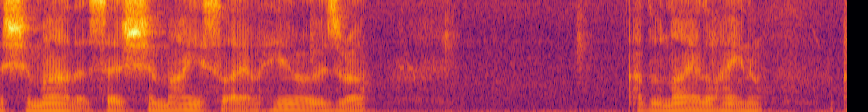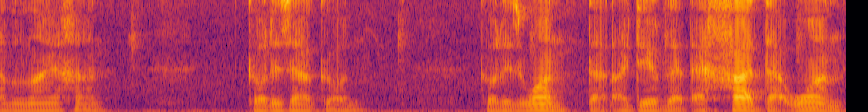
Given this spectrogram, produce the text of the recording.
the Shema that says, Shema Yisrael, hear, O Israel, Adonai Eloheinu, Adonai Echad. God is our God. God is one. That idea of that Echad, that one,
